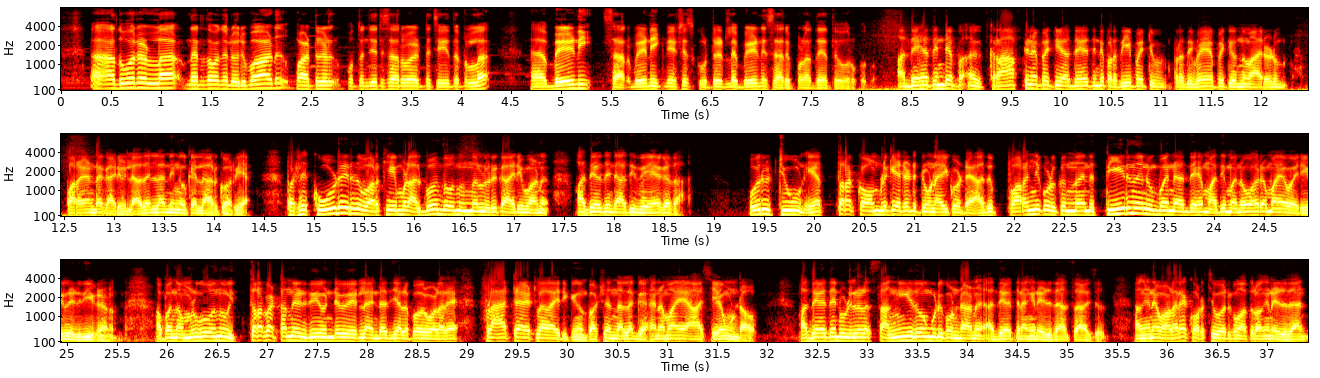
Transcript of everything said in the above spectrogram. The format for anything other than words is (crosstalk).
അതുപോലെയുള്ള നേരത്തെ പറഞ്ഞാൽ ഒരുപാട് പാട്ടുകൾ പുത്തഞ്ചേരി സാറുമായിട്ട് ചെയ്തിട്ടുള്ള ബേണി സാർ ബേണി ഇഗ്നേഷ്യസ് കൂട്ടുകെട്ടിലെ ബേണി സാർ ഇപ്പോൾ അദ്ദേഹത്തെ ഓർക്കുന്നു. അദ്ദേഹത്തിന്റെ ക്രാഫ്റ്റിനെ പറ്റി അദ്ദേഹത്തിന്റെ പ്രതിയെ പറ്റി പ്രതിഭയെ പറ്റി ഒന്നും ആരോടും പറയേണ്ട കാര്യമില്ല. അതെല്ലാം നിങ്ങൾക്ക് എല്ലാവർക്കും അറിയാം. പക്ഷേ കൂടെ ഇരുന്ന് വർക്ക് ചെയ്യുമ്പോൾ അത്ഭുതം തോന്നുന്നുള്ള ഒരു കാര്യമാണ് അദ്ദേഹത്തിന്റെ അതിവേഗത. ഒരു ട്യൂൺ എത്ര കോംപ്ലിക്കേറ്റഡ് ട്യൂൺ ആയിക്കോട്ടെ അത് പറഞ്ഞു കൊടുക്കുന്നതിന് തീരുന്നതിന് മുമ്പ് തന്നെ അദ്ദേഹം അതിമനോഹരമായ വരികൾ എഴുതിയിട്ടാണ് അപ്പോൾ അപ്പം നമ്മൾ തോന്നുന്നു ഇത്ര പെട്ടെന്ന് എഴുതിയതിന്റെ പേരിൽ അതിന്റെ അത് ചിലപ്പോൾ വളരെ ഫ്ലാറ്റ് ആയിട്ടുള്ളതായിരിക്കും. പക്ഷേ നല്ല ഗഹനമായ ആശയവും ഉണ്ടാവും. അദ്ദേഹത്തിന്റെ ഉള്ളിലുള്ള സംഗീതവും കൂടി കൊണ്ടാണ് അദ്ദേഹത്തിന് അങ്ങനെ എഴുതാൻ സാധിച്ചത്. അങ്ങനെ വളരെ കുറച്ച് പേർക്ക് മാത്രം അങ്ങനെ എഴുതാൻ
